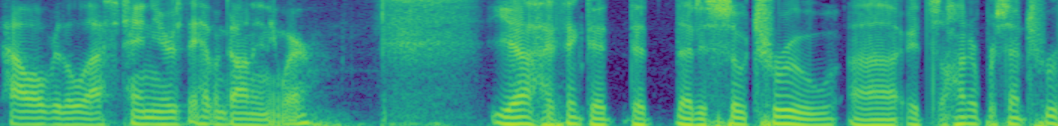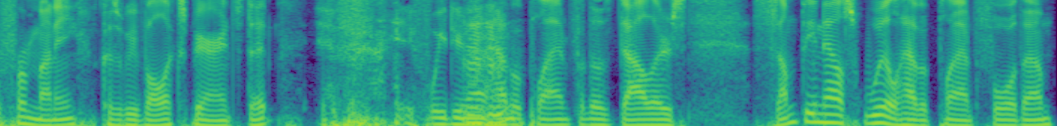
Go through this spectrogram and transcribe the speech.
how over the last ten years they haven't gone anywhere. Yeah, I think that that, that is so true. Uh, it's 100% true for money because we've all experienced it. If if we do not mm-hmm. have a plan for those dollars, something else will have a plan for them.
